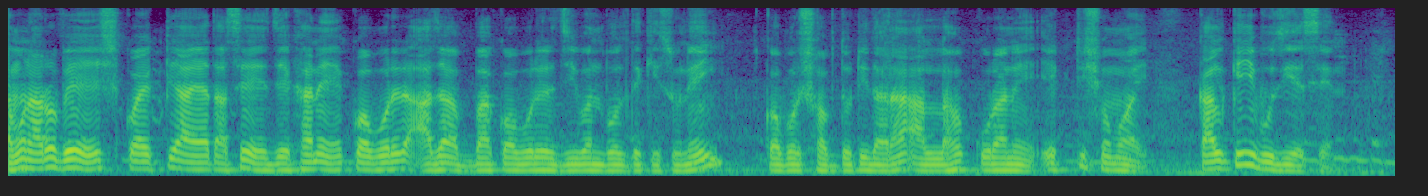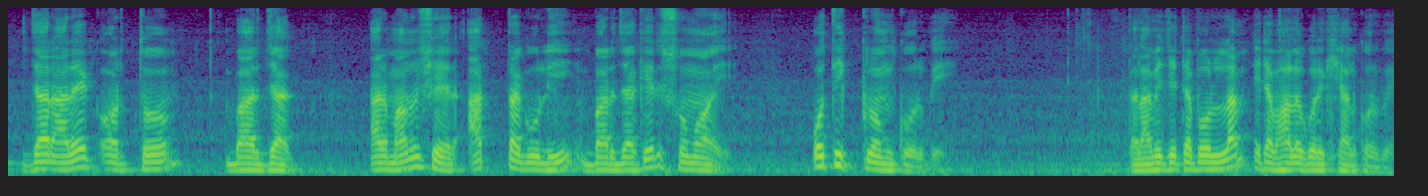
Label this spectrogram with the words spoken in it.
এমন আরও বেশ কয়েকটি আয়াত আছে যেখানে কবরের আজাব বা কবরের জীবন বলতে কিছু নেই। কবর শব্দটি দ্বারা আল্লাহ কোরআনে একটি সময় কালকেই বুঝিয়েছেন, যার আরেক অর্থ বারজাক। আর মানুষের আত্মাগুলি বারজাকের সময় অতিক্রম করবে। তাহলে আমি যেটা বললাম, এটা ভালো করে খেয়াল করবে।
